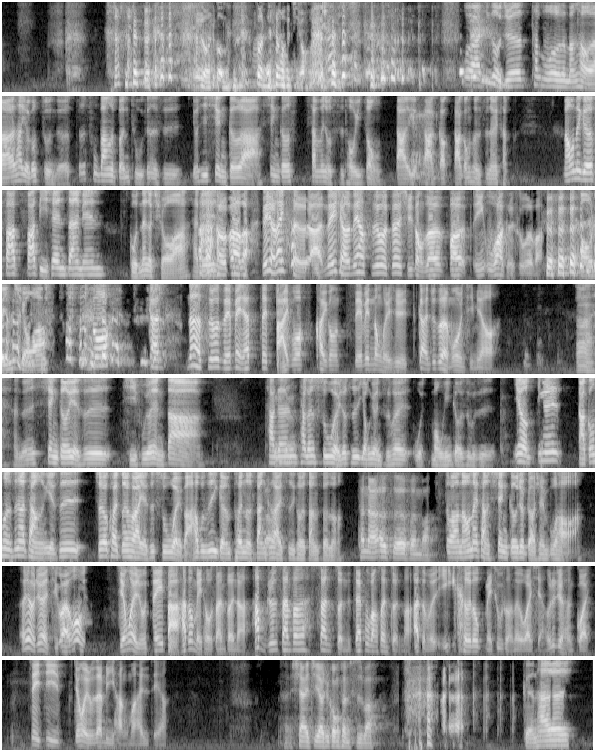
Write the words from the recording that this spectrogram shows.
为什么断断了那么久？对啊，其实我觉得他磨合的蛮好的啊，他有个准的。这是富邦的本土真的是，尤其宪哥啊，宪哥三分有十投一中，打打高打工程师那一场，然后那个发发底线在那边滚那个球啊，还被 我知道知道，那球太扯了啊，那球那样失误，这徐总这包已经无话可说了吧？保龄球啊，说干。那失误直接被人家再打一波快攻，直接被弄回去，干就是很莫名其妙啊！哎，反正宪哥也是起伏有点大，他跟他跟苏伟就是永远只会稳猛一个，是不是？因为因为打工程师那场也是最后快追回来，也是苏伟吧？他不是一个人喷了三颗还是四颗三分吗？他拿了二十二分吧？对啊，然后那场宪哥就表现不好啊，而且我觉得很奇怪，我。简伟如这一把他都没投三分啊，他不就是三分算准的，在副帮算准嘛？他、啊、怎么一一颗都没出手那个外线，我就觉得很怪。这一季简伟如在迷航吗？还是怎样？下一季要去工程师吧？可能他的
